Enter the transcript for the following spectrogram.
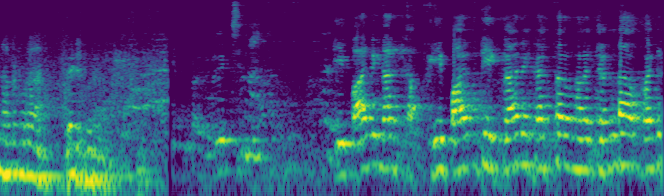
నన్ను కూడా పెట్టుకున్నాను పిలిచింది. ఈ పార్టీ ఈ పార్టీ కార్యకర్తలు మన జెండా పది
